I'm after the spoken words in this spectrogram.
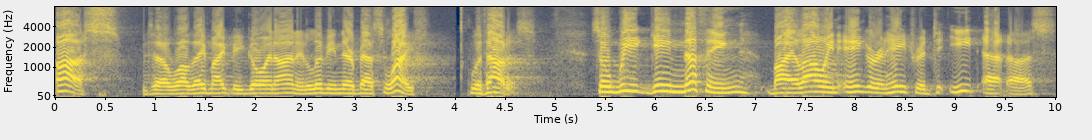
us. And, uh, well, they might be going on and living their best life without us. So we gain nothing by allowing anger and hatred to eat at us,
